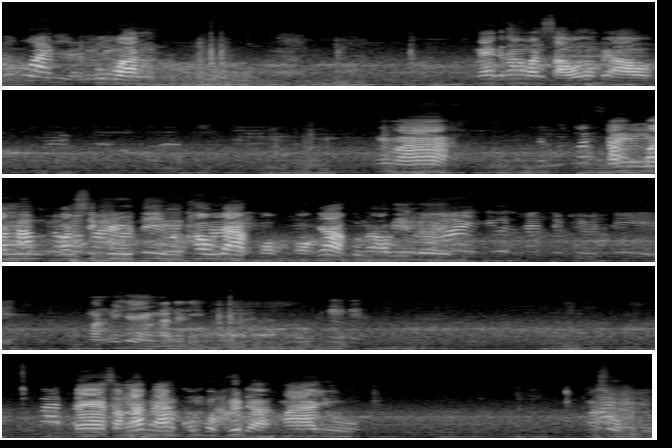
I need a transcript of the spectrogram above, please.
ทุกวันเหรอหรือทุกอะไรวัน แม้กระทั่งวันเสาร์ต้องไปเอา ไม่มาฉันนึกว่ามัใส่นมันทับแล้วมัน ก็า security มันเข้ายากออกออกยากคุณเอาเองเลย ไม่ยื่นให้ security มันไม่ใช่อย่างนั้นนะดิโอเคบ้านแต่สำนักงานคุมประพฤติอะมาอยู่ มาส่งอยู่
